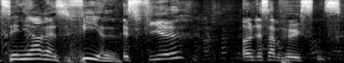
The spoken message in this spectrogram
Zehn Jahre ist viel. Ist viel und deshalb höchstens.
